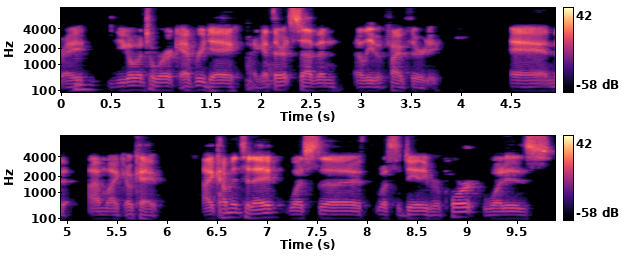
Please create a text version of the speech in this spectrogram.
right? Mhm. You go into work every day. I get there at seven. I leave at five thirty, and I'm like, okay, I come in today. What's the what's the daily report? What is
